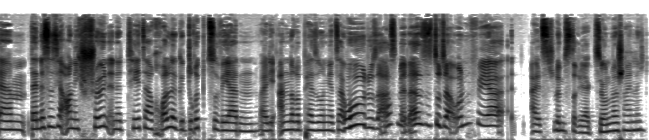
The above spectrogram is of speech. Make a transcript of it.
Ähm, denn es ist ja auch nicht schön, in eine Täterrolle gedrückt zu werden, weil die andere Person jetzt sagt, oh, du sagst mir das, ist total unfair. Als schlimmste Reaktion wahrscheinlich. Mhm.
